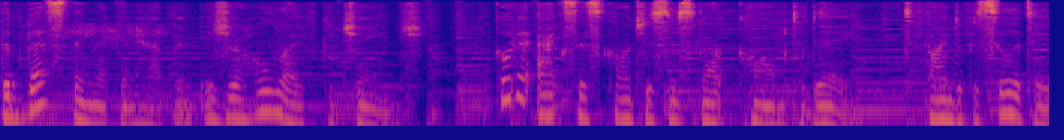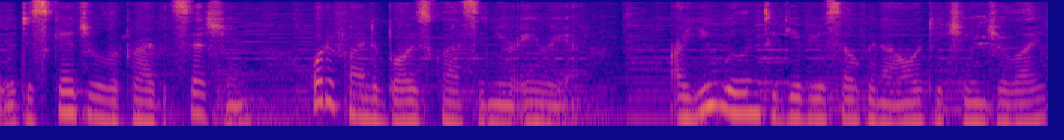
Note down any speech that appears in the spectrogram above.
The best thing that can happen is your whole life could change. Go to accessconsciousness.com today to find a facilitator to schedule a private session or to find a bars class in your area. Are you willing to give yourself an hour to change your life?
